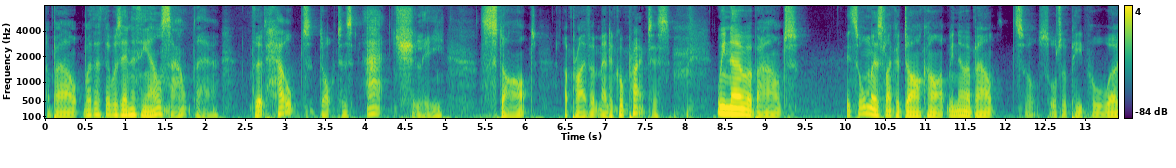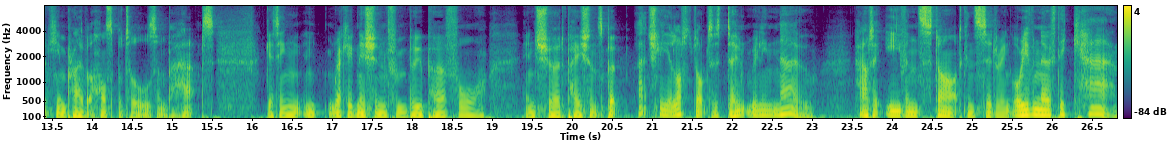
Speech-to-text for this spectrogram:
about whether there was anything else out there that helped doctors actually start a private medical practice. We know about it's almost like a dark art. We know about sort of people working in private hospitals and perhaps getting recognition from Bupa for insured patients, but actually, a lot of doctors don't really know how to even start considering or even know if they can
